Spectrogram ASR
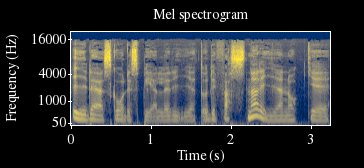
i det här skådespeleriet och det fastnar i en och eh,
